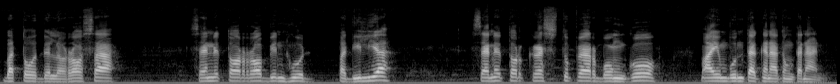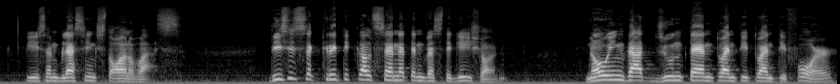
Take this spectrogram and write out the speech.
Bato de la Rosa, Senator Robin Hood Padilla, Senator Christopher Bongo, maayong buntag ka natong tanan. Peace and blessings to all of us. This is a critical Senate investigation, knowing that June 10, 2024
